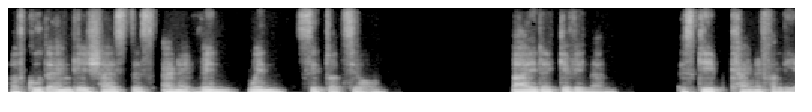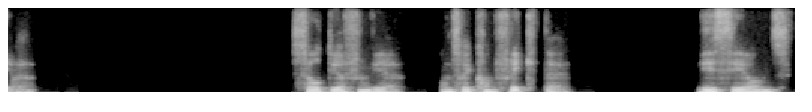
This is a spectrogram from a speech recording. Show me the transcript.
Auf gut Englisch heißt es eine Win-Win-Situation. Beide gewinnen. Es gibt keine Verlierer so dürfen wir unsere Konflikte, wie sie uns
